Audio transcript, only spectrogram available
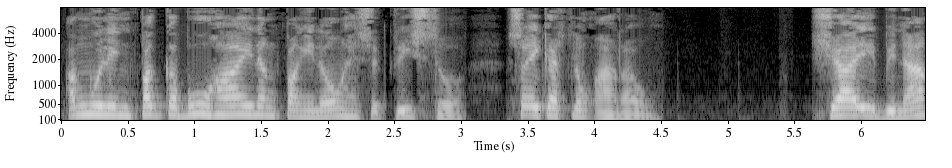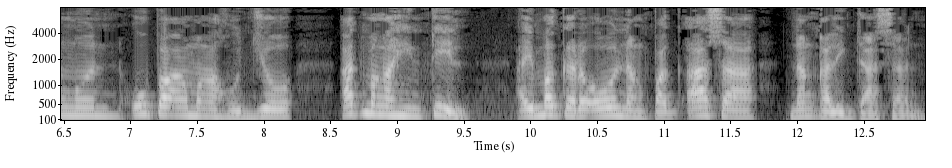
ang muling pagkabuhay ng Panginoong Heso Kristo sa ikatlong araw. Siya ay binangon upang ang mga Hudyo at mga Hintil ay magkaroon ng pag-asa ng kaligtasan.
